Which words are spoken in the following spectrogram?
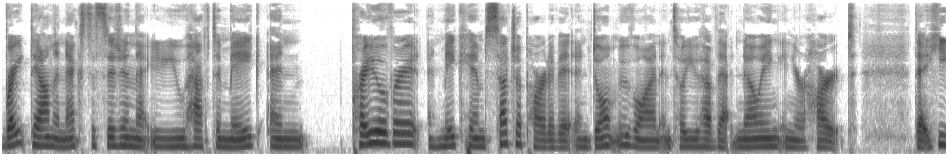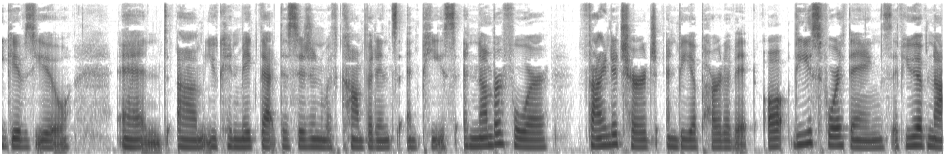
Write down the next decision that you have to make and pray over it and make Him such a part of it. And don't move on until you have that knowing in your heart that He gives you. And um, you can make that decision with confidence and peace. And number four, find a church and be a part of it. All these four things, if you have not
